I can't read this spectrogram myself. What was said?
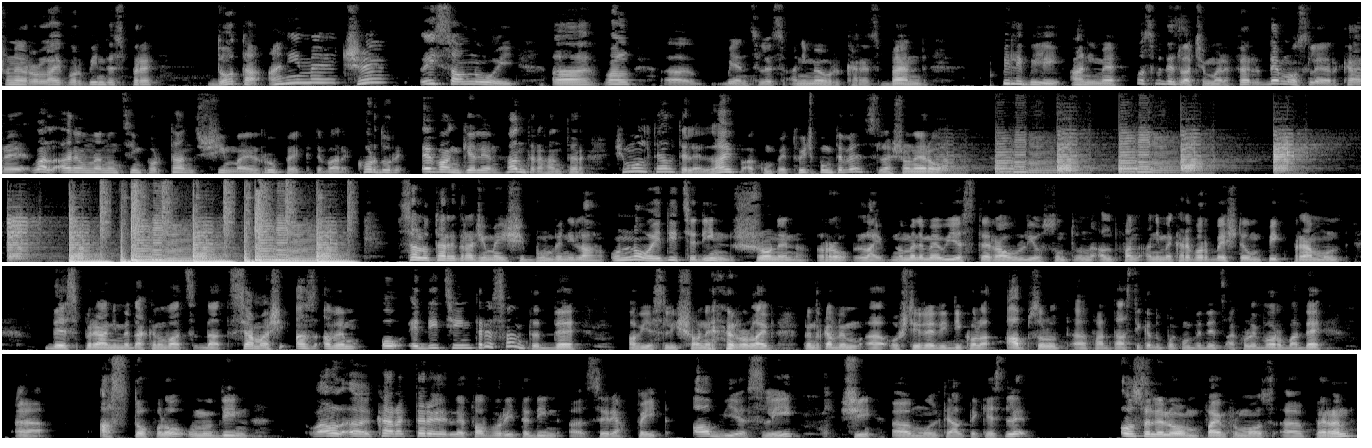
Shonero Live vorbind despre Dota anime? Ce? Îi sau nu îi? Uh, well, uh, bineînțeles, animeuri care sunt band, Bilibili anime, o să vedeți la ce mă refer, Demon Slayer care, well, are un anunț important și mai rupe câteva recorduri, Evangelion, Hunter x Hunter și multe altele live acum pe twitch.tv slash onero. Salutare dragii mei și bun venit la o nouă ediție din Shonen Ro Live. Numele meu este Raul, eu sunt un alt fan anime care vorbește un pic prea mult despre anime dacă nu v-ați dat seama și azi avem o ediție interesantă de obviously Shonen Ro Live pentru că avem uh, o știre ridicolă absolut uh, fantastică după cum vedeți acolo e vorba de uh, Astofolo, unul din well, uh, caracterele favorite din uh, seria Fate obviously, și uh, multe alte chestiile. O să le luăm fain frumos uh, pe rând.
